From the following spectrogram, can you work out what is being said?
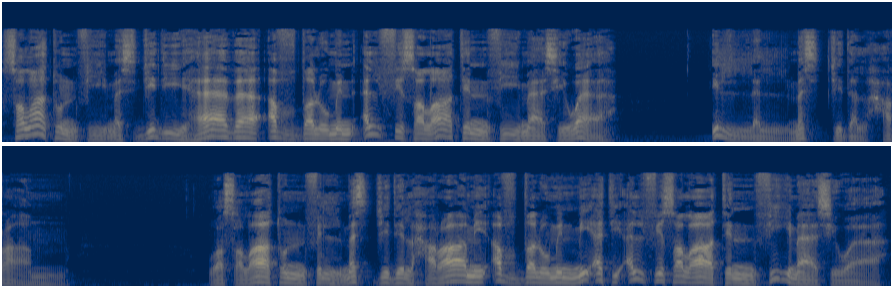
صلاة في مسجدي هذا أفضل من ألف صلاة فيما سواه إلا المسجد الحرام. وصلاة في المسجد الحرام أفضل من مئة ألف صلاة فيما سواه.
